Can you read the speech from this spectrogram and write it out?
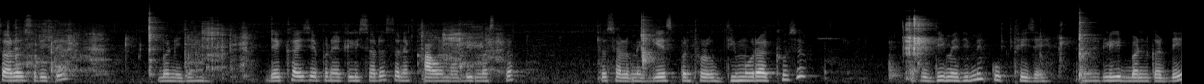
સરસ રીતે બની જાય. દેખાય છે પણ એટલી સરસ અને ખાવામાં બી મસ્ત. તો ચાલો મેં ગેસ પણ થોડોક ધીમો રાખ્યો છે. એટલે ધીમે ધીમે કૂક થઈ જાય. અને લીડ બંધ કરી દઈએ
